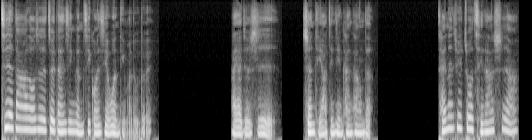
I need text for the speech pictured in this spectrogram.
其实大家都是最担心人际关系的问题嘛，对不对？还有就是身体要健健康康的，才能去做其他事啊，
